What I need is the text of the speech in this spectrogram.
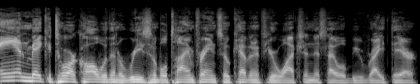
and make it to our call within a reasonable time frame. So, Kevin, if you're watching this, I will be right there.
